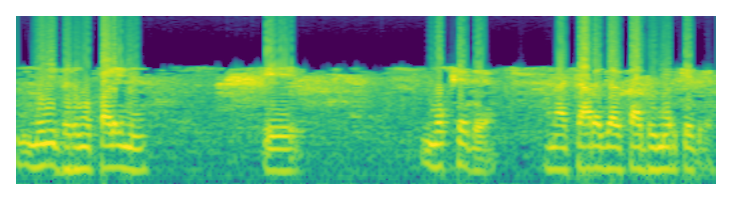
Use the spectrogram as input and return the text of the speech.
મુનિ ધર્મ પાળીને એ મોક્ષે ગયા અને આ ચાર હજાર સાધુ નરકે ગયા.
